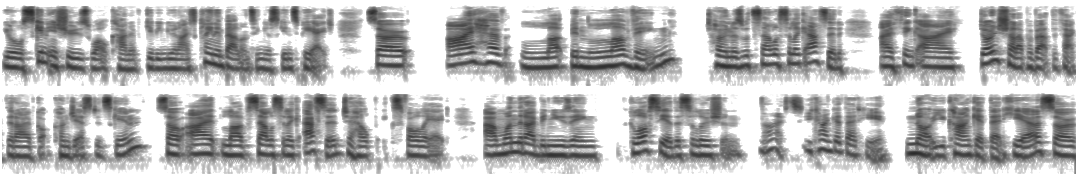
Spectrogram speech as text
your skin issues while kind of giving you a nice clean and balancing your skin's pH. So I have lo- been loving toners with salicylic acid. I think I don't shut up about the fact that I've got congested skin. So I love salicylic acid to help exfoliate. Um, one that I've been using, Glossier, the solution. Nice. You can't get that here. No, you can't get that here. So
